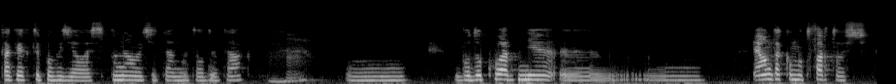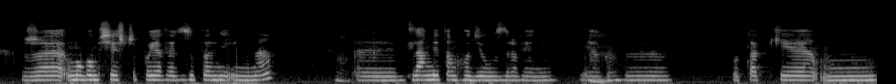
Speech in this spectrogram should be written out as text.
tak jak ty powiedziałaś, spłynęły ci te metody, tak? Mhm. Mm, Bo dokładnie ym, ja mam taką otwartość, że mogą się jeszcze pojawiać zupełnie inne. No tak. Y, Dla mnie tam chodzi o uzdrowienie. Jakby o takie, mm,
